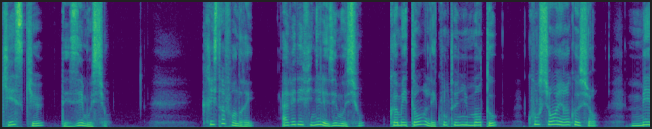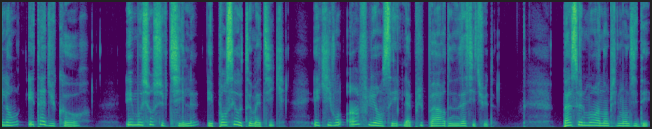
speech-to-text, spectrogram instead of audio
Qu'est-ce que des émotions? Christophe André avait défini les émotions comme étant les contenus mentaux, conscients et inconscients, mêlant état du corps, émotions subtiles et pensées automatiques, et qui vont influencer la plupart de nos attitudes. Pas seulement un empilement d'idées,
